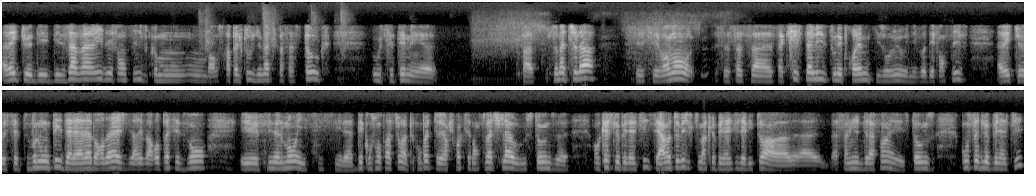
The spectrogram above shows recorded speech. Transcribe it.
avec euh, des, avaries défensives, comme on, bah, on, se rappelle tous du match face à Stoke, où c'était mais... Euh, ce match-là, c'est vraiment ça, cristallise tous les problèmes qu'ils ont eu au niveau défensif avec euh, cette volonté d'aller à l'abordage, ils arrivent à repasser devant et euh, finalement c'est la déconcentration la plus complète. D'ailleurs, je crois que c'est dans ce match-là où Stones euh, encaisse le penalty. C'est Arnautovic qui marque le penalty de la victoire à, 5 minutes de la fin et Stones concède le penalty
